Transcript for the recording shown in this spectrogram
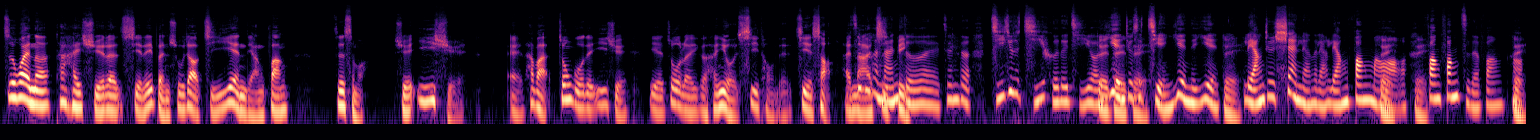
之外呢，他还学了写了一本书，叫《极验良方》，这是什么？学医学。哎，他把中国的医学也做了一个很有系统的介绍，还拿来治病。很难得哎，真的。集就是集合的集哦，验就是检验的验，对，良就是善良的良，良方嘛哦，方方子的方，对，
